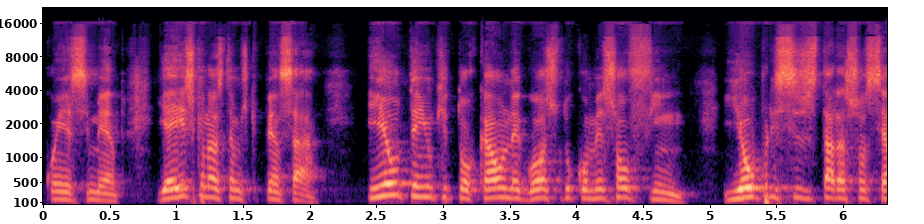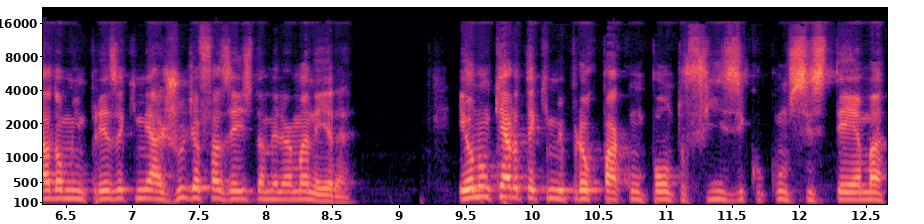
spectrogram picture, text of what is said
conhecimento. E é isso que nós temos que pensar. Eu tenho que tocar o negócio do começo ao fim. E eu preciso estar associado a uma empresa que me ajude a fazer isso da melhor maneira. Eu não quero ter que me preocupar com ponto físico, com sistema,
